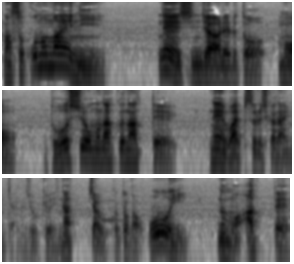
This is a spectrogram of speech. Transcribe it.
まあそこの前にね死んじゃわれるともうどうしようもなくなってねワイプするしかないみたいな状況になっちゃうことが多いのもあって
